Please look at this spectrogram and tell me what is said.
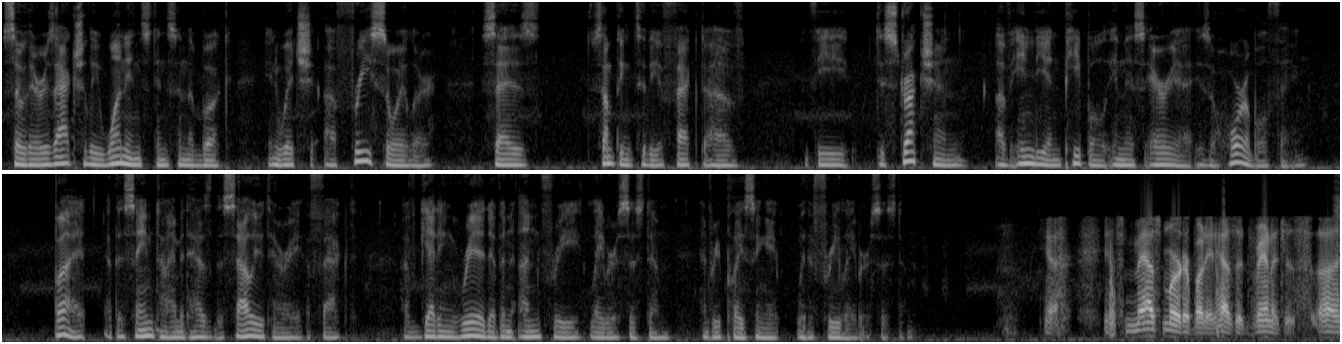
So there is actually one instance in the book in which a free soiler says something to the effect of the destruction of Indian people in this area is a horrible thing, but at the same time, it has the salutary effect of getting rid of an unfree labor system and replacing it with a free labor system. It's mass murder, but it has advantages. Uh,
